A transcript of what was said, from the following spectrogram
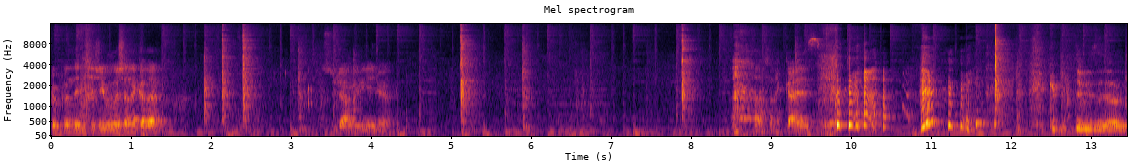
köpüğünden içeceği ulaşana kadar kusacağım gibi geliyor. Allah kahretsin ya. Köpük temizliği orada.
